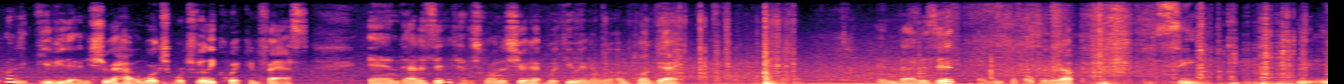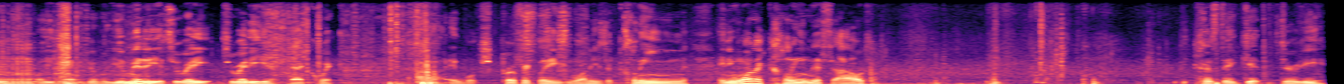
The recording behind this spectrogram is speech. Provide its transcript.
I wanted to give you that and show you how it works. It works really quick and fast. And that is it. I just wanted to share that with you. And I'm going to unplug that. And that is it. And we can open it up and see. Well, you can't feel the humidity. It's already it's already here. That quick. Uh, it works perfectly. You want to use a clean, and you want to clean this out because they get dirty,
